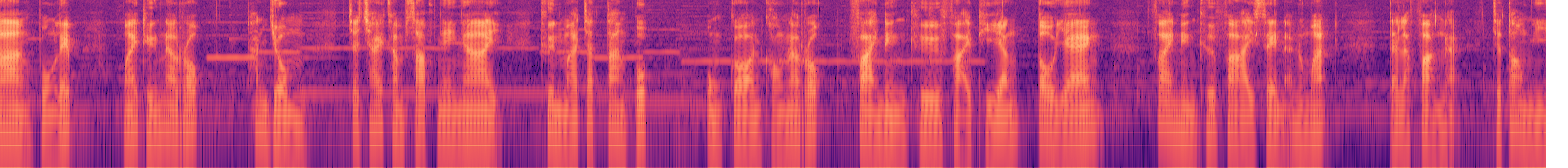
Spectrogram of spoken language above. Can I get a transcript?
ล่างวงเล็บ หมายถึงนรก ท่านยม จะใช้คำศัพท์ง่ายๆ ขึ้นมาจัดตั้งปุ๊บ องค์กรของนรก ฝ่ายหนึ่งคือฝ่ายเถียง โต้แย้ง ฝ่ายหนึ่งคือฝ่ายเซ็นอนุมัติ แต่ละฝั่งน่ะจะต้องมี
